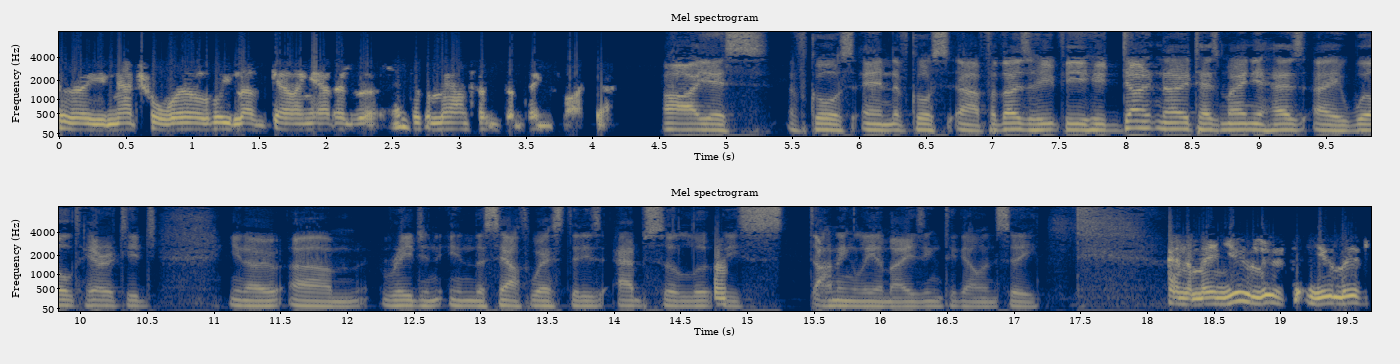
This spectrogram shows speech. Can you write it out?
to the natural world. We loved going out into the into the mountains and things like that. Ah, yes, of course, and of course, uh, for those of you, for you who don't know, Tasmania has a World Heritage, you know, um, region in the southwest that is absolutely stunningly amazing to go and see. And I mean, you lived you lived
